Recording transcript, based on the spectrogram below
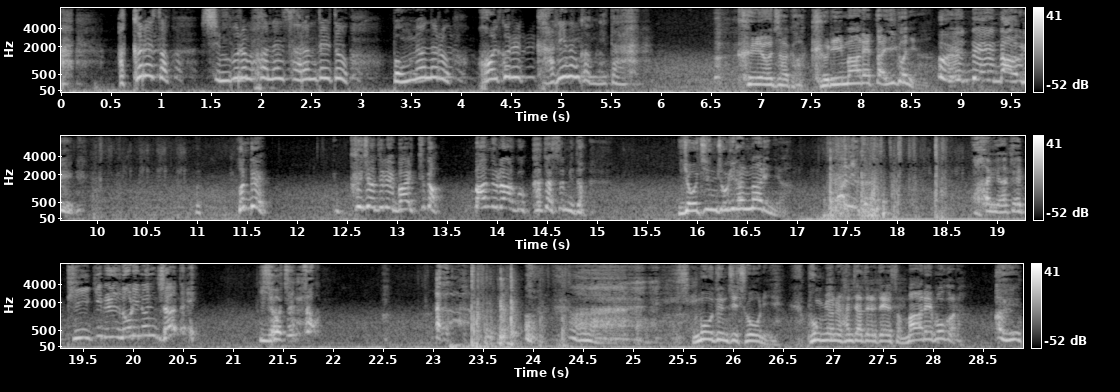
아, 아 그래서 심부름 하는 사람들도 복면으로 얼굴을 가리는 겁니다. 그 여자가 그리 말했다 이거냐? 네, 나으리. 근데 그 자들의 말투가 마누라하고 같았습니다. 여진족이란 말이냐? 아니 그럼 화약의 비기를 노리는 자들이 여진족? 뭐든지 좋으니 복면을 한 자들에 대해서 말해보거라. 아니,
